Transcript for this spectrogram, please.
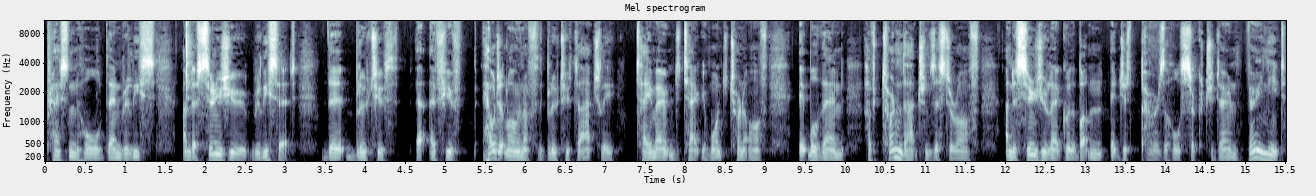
press and hold, then release. And as soon as you release it, the Bluetooth, uh, if you've held it long enough for the Bluetooth to actually time out and detect you want to turn it off, it will then have turned that transistor off. And as soon as you let go of the button, it just powers the whole circuitry down. Very neat.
